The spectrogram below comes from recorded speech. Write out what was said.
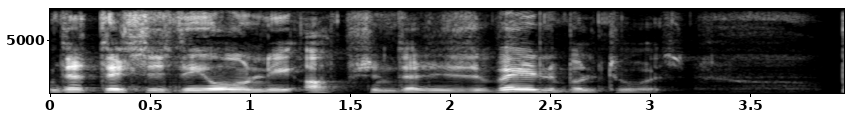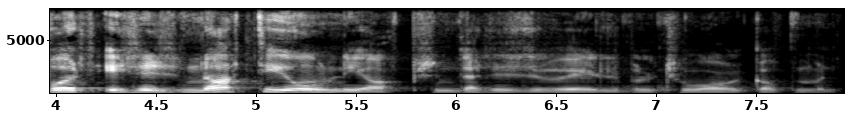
that this is the only option that is available to us. But it is not the only option that is available to our government.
